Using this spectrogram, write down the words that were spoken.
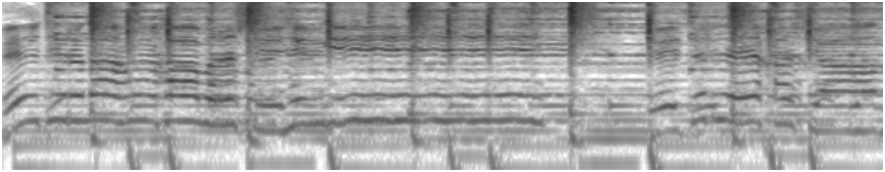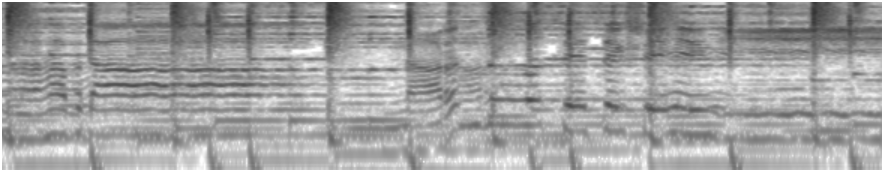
Эдернан хавар шинги Эдерле хашян абда Нарын зулы сесек шинги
